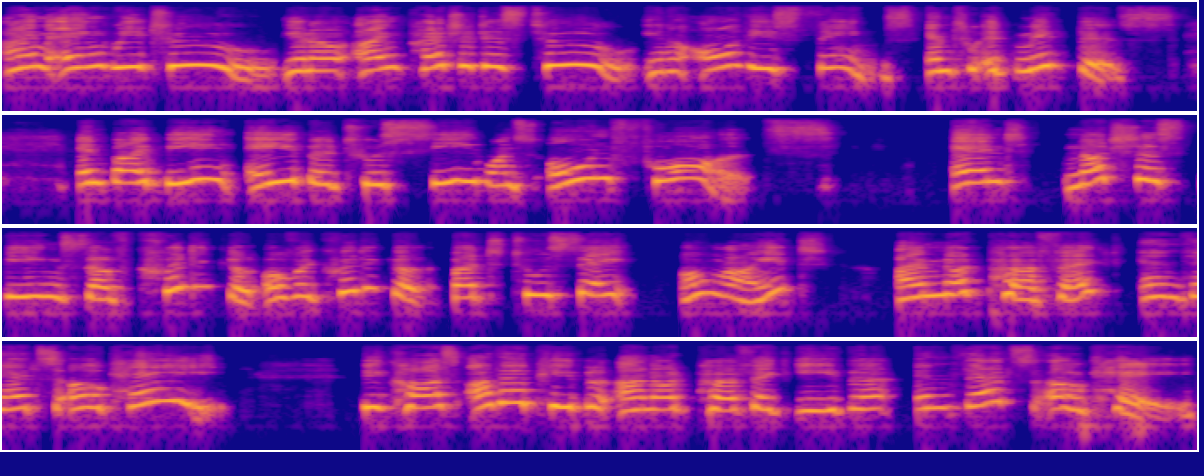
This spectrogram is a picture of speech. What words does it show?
I'm angry too. You know, I'm prejudiced too. You know, all these things. And to admit this, and by being able to see one's own faults and not just being self critical, overcritical, but to say, all right, I'm not perfect, and that's okay. Because other people are not perfect either, and that's okay.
